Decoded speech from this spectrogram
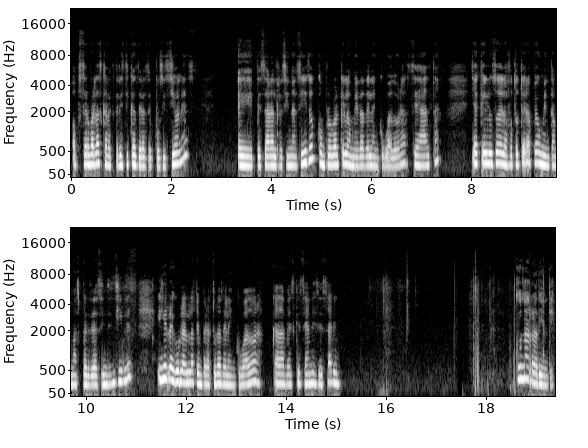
observar las características de las deposiciones, eh, pesar al recién nacido, comprobar que la humedad de la incubadora sea alta, ya que el uso de la fototerapia aumenta más pérdidas insensibles, y regular la temperatura de la incubadora cada vez que sea necesario. Cuna radiante.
